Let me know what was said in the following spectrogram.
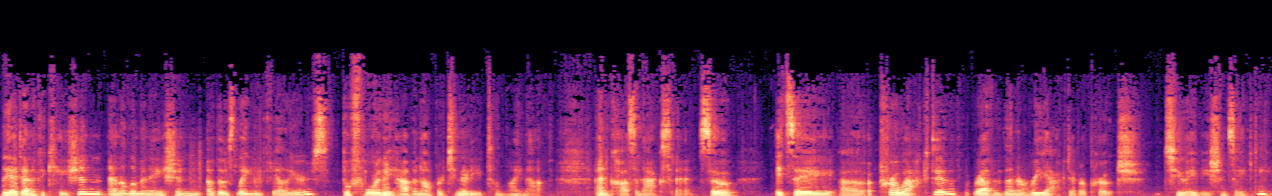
the identification and elimination of those latent failures before mm-hmm. they have an opportunity to line up and cause an accident. So it's a, uh, a proactive rather than a reactive approach to aviation safety.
